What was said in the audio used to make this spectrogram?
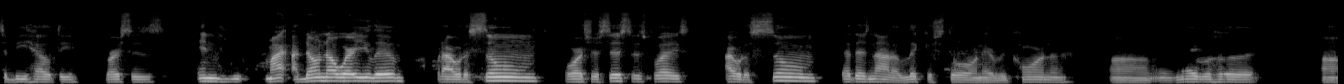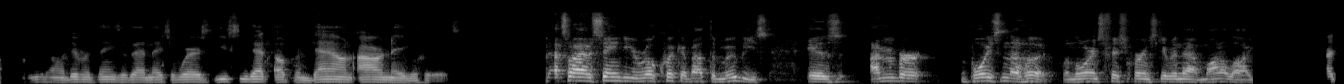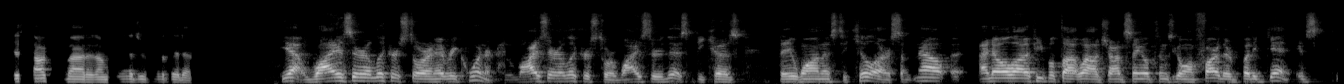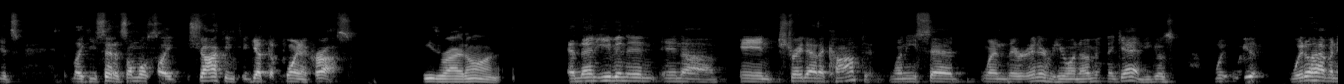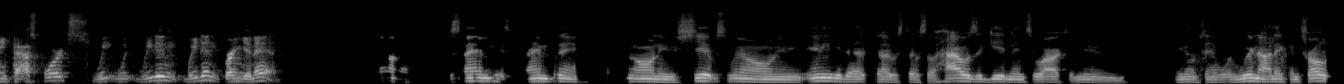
to be healthy versus in my I don't know where you live, but I would assume, or it's your sister's place, I would assume that there's not a liquor store on every corner um, in the neighborhood, um, you know, different things of that nature. Whereas you see that up and down our neighborhoods. That's why I was saying to you real quick about the movies. Is I remember Boyz n the Hood when Laurence Fishburne's giving that monologue. I just talked about it. I'm glad you brought that up. Yeah, why is there a liquor store on every corner? Why is there a liquor store? Why is there this? Because they want us to kill ourselves. Now, I know a lot of people thought, "Wow, John Singleton's going farther," but again, it's it's like you said, it's almost like shocking to get the point across. He's right on. And then even in in uh, in Straight Outta Compton, when he said when they're interviewing him, and again he goes, "We we, we don't have any passports. We, we we didn't we didn't bring it in." the same same thing we don't own any ships, we don't own any any of that type of stuff. So how is it getting into our community? You know what I'm saying? When we're not in control.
